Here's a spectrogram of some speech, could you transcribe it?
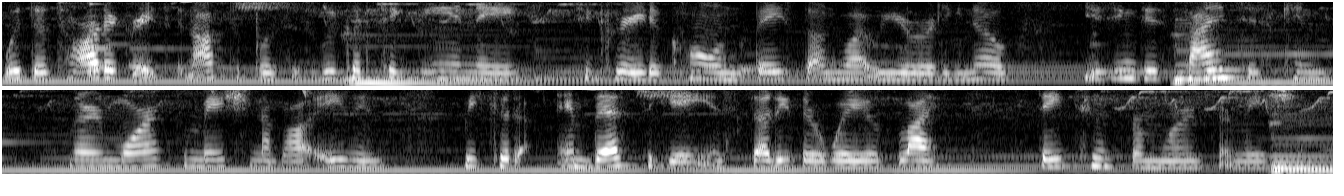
With the tardigrades and octopuses, we could take DNA to create a clone based on what we already know. Using this, scientists can learn more information about aliens. We could investigate and study their way of life. Stay tuned for more information.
